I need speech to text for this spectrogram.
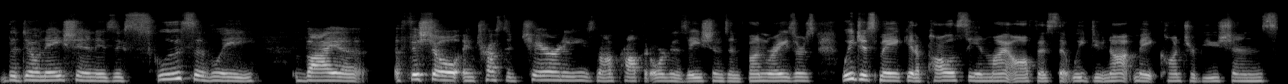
the donation is exclusively via official and trusted charities, nonprofit organizations, and fundraisers. We just make it a policy in my office that we do not make contributions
